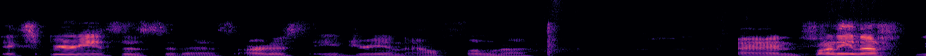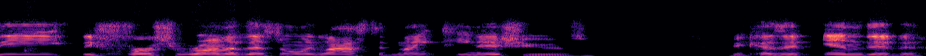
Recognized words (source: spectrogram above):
experiences to this. Artist Adrian Alphona. And funny enough, the the first run of this only lasted 19 issues because it ended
